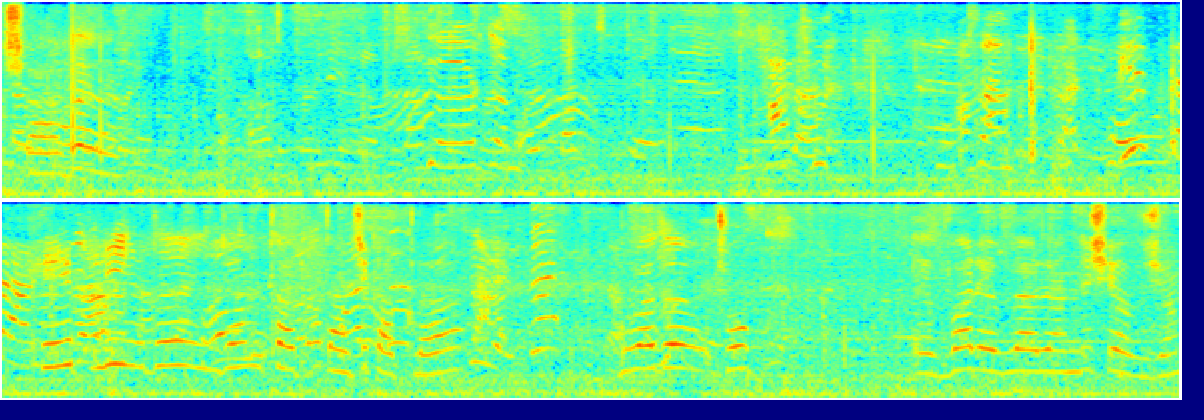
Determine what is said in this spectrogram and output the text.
Aşağıda. Gördüm. Herifli'de ineceğim takipten çık atla. Burada çok ev var evlerden de şey alacağım.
